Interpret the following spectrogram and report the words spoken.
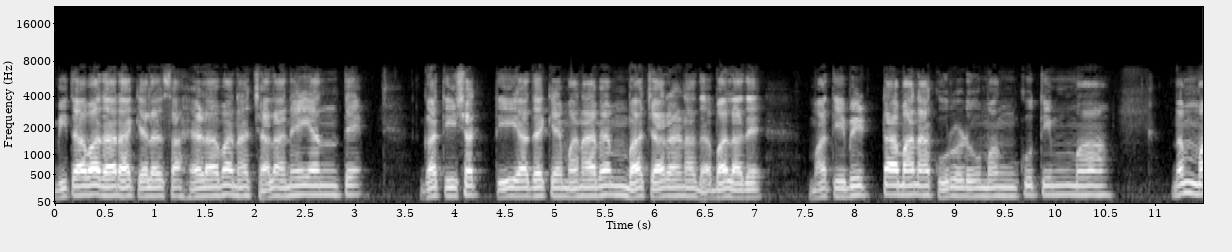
ಮಿತವದರ ಕೆಲಸ ಹೆಳವನ ಚಲನೆಯಂತೆ. ಗತಿಶಕ್ತಿ ಅದಕ್ಕೆ ಮನವೆಂಬ ಚರಣದ ಬಲದೆ. ಮತಿ ಬಿಟ್ಟ ಮನ ಕುರುಡು ಮಂಕುತಿಮ್ಮ. ನಮ್ಮ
